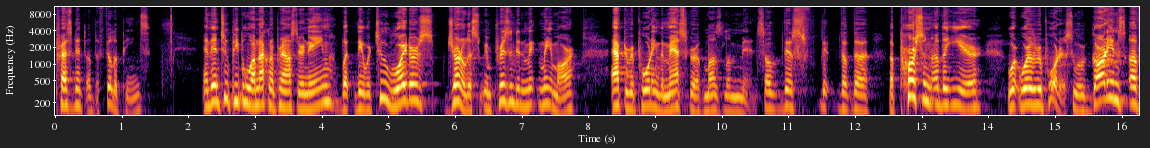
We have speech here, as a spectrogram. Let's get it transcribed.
president of the Philippines. And then two people who I'm not going to pronounce their name, but they were two Reuters journalists imprisoned in Myanmar after reporting the massacre of Muslim men. So this, the, the, the, the person of the year were, were the reporters who were guardians of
